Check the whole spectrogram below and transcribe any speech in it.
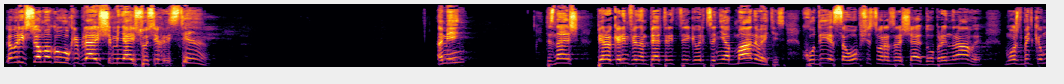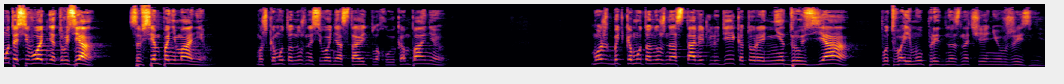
Говори, все могу в укрепляющем меня Иисусе Христе. Аминь. Ты знаешь, 1 Коринфянам 5.33 говорится, не обманывайтесь, худые сообщества развращают добрые нравы. Может быть, кому-то сегодня, друзья, со всем пониманием, может, кому-то нужно сегодня оставить плохую компанию. Может быть, кому-то нужно оставить людей, которые не друзья по твоему предназначению в жизни.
